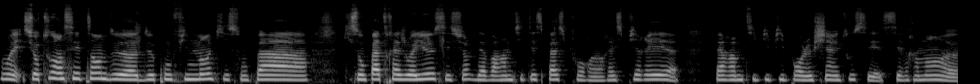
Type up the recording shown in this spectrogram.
Ouais, surtout en ces temps de, de, confinement qui sont pas qui sont pas très joyeux, c'est sûr que d'avoir un petit espace pour euh, respirer, euh, faire un petit pipi pour le chien et tout, c'est vraiment euh,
